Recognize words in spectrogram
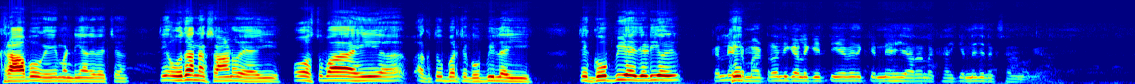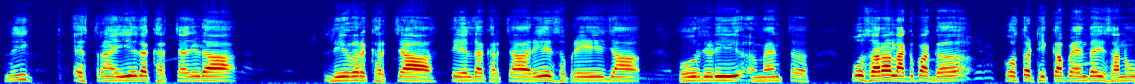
ਖਰਾਬ ਹੋ ਗਏ ਮੰਡੀਆਂ ਦੇ ਵਿੱਚ। ਤੇ ਉਹਦਾ ਨੁਕਸਾਨ ਹੋਇਆ ਜੀ। ਉਸ ਤੋਂ ਬਾਅਦ ਅਸੀਂ ਅਕਤੂਬਰ 'ਚ ਗੋਭੀ ਲਈ। ਤੇ ਗੋਭੀ ਹੈ ਜਿਹੜੀ ਉਹ ਕੱਲੇ ਟਮਾਟਰਾਂ ਦੀ ਗੱਲ ਕੀਤੀ ਜਾਵੇ ਤੇ ਕਿੰਨੇ ਹਜ਼ਾਰਾਂ ਲੱਖਾਂ ਕਿੰਨੇ 'ਚ ਨੁਕਸਾਨ ਹੋ ਗਿਆ? ਨਹੀਂ ਇਸ ਤਰ੍ਹਾਂ ਹੀ ਇਹਦਾ ਖਰਚਾ ਜਿਹੜਾ ਲੇਬਰ ਖਰਚਾ ਤੇਲ ਦਾ ਖਰਚਾ ਰੇ ਸਪਰੇ ਜਾਂ ਹੋਰ ਜਿਹੜੀ ਮਿਹਨਤ ਉਹ ਸਾਰਾ ਲਗਭਗ ਕੁਛ ਤਾਂ ਠੇਕਾ ਪੈ ਜਾਂਦਾ ਜੀ ਸਾਨੂੰ।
